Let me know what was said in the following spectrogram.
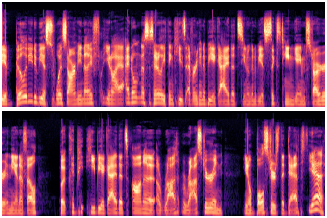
the ability to be a Swiss Army knife. You know, I, I don't necessarily think he's ever going to be a guy that's you know going to be a 16 game starter in the NFL, but could he be a guy that's on a, a ro- roster and you know bolsters the depth? Yeah,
